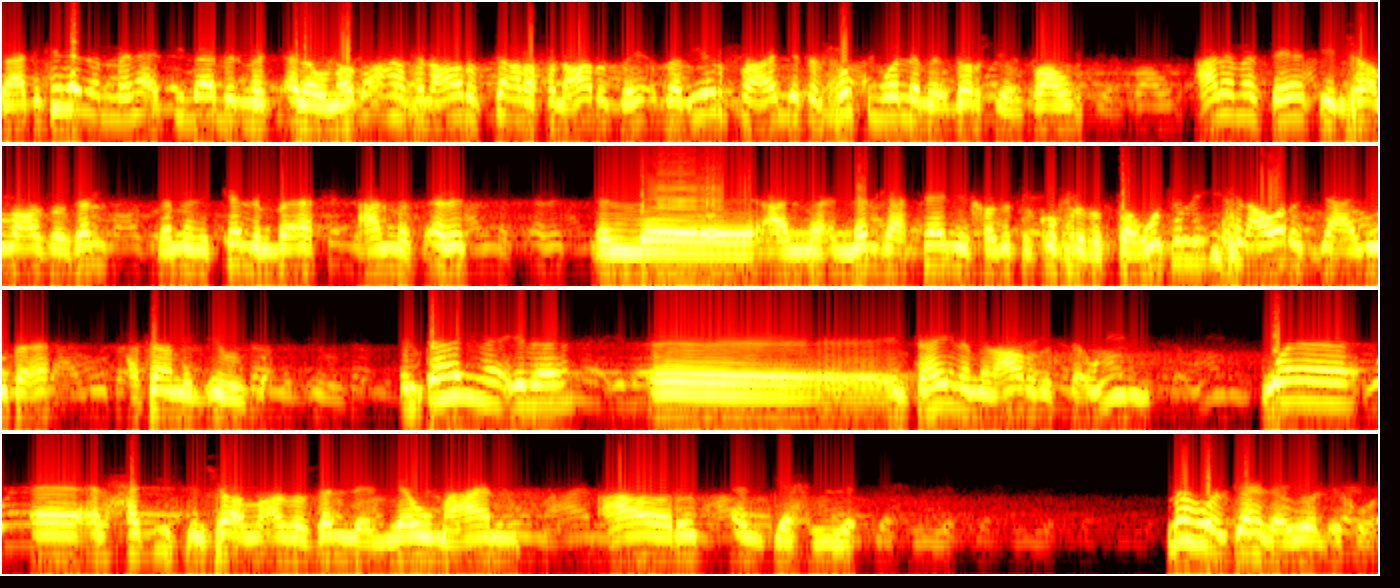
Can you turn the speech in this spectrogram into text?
بعد كده لما نأتي بقى بالمسألة ونضعها في العارض تعرف العارض ده يقدر يرفع علة الحكم ولا ما يقدرش يرفعه؟ على ما سيأتي إن شاء الله عز وجل لما نتكلم بقى عن مسألة عن نرجع تاني لقضية الكفر بالطاغوت ونقيس العوارض دي عليه بقى هتعمل إيه بالظبط؟ انتهينا إلى آه انتهينا من عارض التأويل والحديث إن شاء الله عز وجل اليوم عن عارض الجهل. ما هو الجهل أيها الإخوة؟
